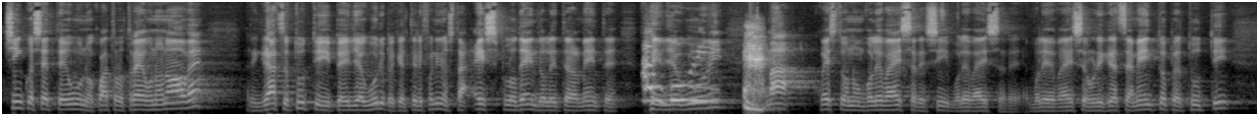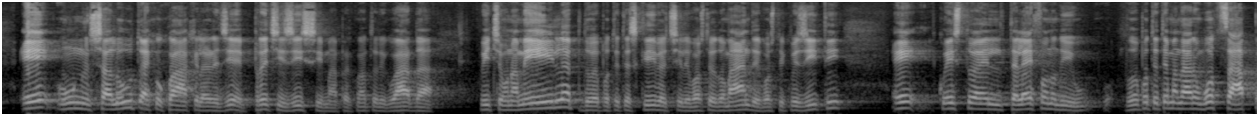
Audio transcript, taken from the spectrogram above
571 4319. Ringrazio tutti per gli auguri perché il telefonino sta esplodendo letteralmente per gli auguri, ma questo non voleva essere, sì, voleva essere, voleva essere un ringraziamento per tutti e un saluto, ecco qua che la regia è precisissima per quanto riguarda, qui c'è una mail dove potete scriverci le vostre domande, i vostri quesiti e questo è il telefono di, dove potete mandare un Whatsapp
